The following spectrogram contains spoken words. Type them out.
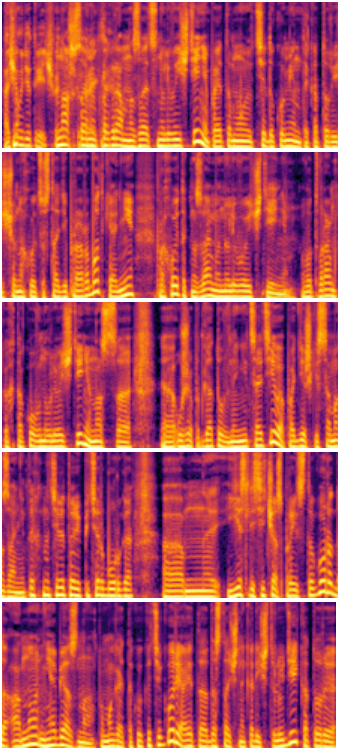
О чем ну, идет речь? Наша с вами программа называется «Нулевые чтения», поэтому те документы, которые еще находятся в стадии проработки, они проходят так называемое нулевое чтение. Вот в рамках такого такого нулевого чтения у нас э, уже подготовлена инициатива поддержки самозанятых на территории Петербурга. Эм, если сейчас правительство города, оно не обязано помогать такой категории, а это достаточное количество людей, которые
